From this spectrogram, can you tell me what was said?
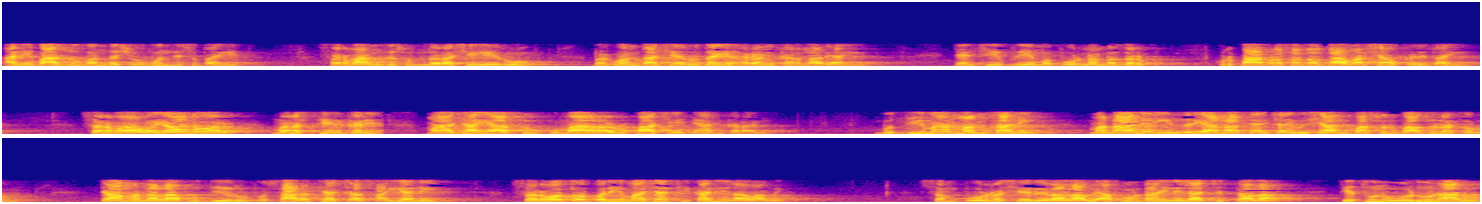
आणि बाजूबंद शोभून दिसत आहेत. सर्वांग सुंदर असे हे रूप भगवंताचे हृदय हरण करणारे आहे. त्यांची प्रेमपूर्ण नजर कृपाप्रसादाचा वर्षाव करीत आहे. सर्व अवयवांवर मन स्थिर करीत माझ्या या सुकुमार रूपाचे ध्यान करावे. बुद्धिमान माणसाने मनाने इंद्रियांना त्यांच्या विषयांपासून बाजूला करून त्या मनाला बुद्धिरूप सारथ्याच्या साह्याने सर्वतोपरी माझ्या ठिकाणी लावावे. संपूर्ण शरीराला व्यापून राहिलेल्या चित्ताला तेथून ओढून आणून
